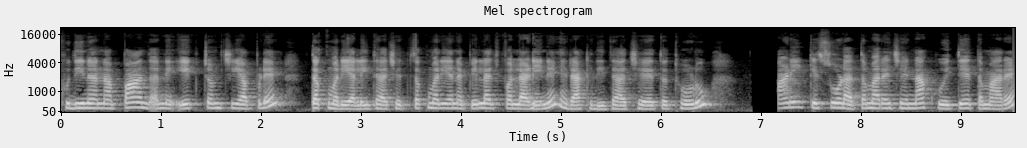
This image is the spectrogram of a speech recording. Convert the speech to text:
ફુદીનાના પાંદ અને એક ચમચી આપણે તકમરિયા લીધા છે. તકમરિયાને પહેલાં જ પલાળીને રાખી દીધા છે. તો થોડું પાણી કે સોડા તમારે જે નાખવું હોય તે તમારે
